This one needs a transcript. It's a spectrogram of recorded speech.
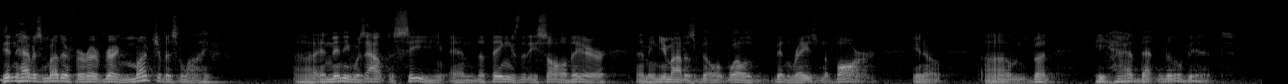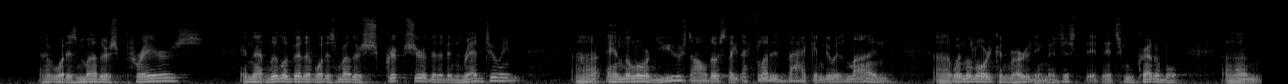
didn't have his mother for very much of his life. Uh, and then he was out to sea, and the things that he saw there, I mean, you might as well have been raised in a bar, you know. Um, but he had that little bit of what his mother's prayers and that little bit of what his mother's scripture that had been read to him. Uh, and the Lord used all those things. They flooded back into his mind uh, when the Lord converted him. It's just, it, it's incredible, um,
